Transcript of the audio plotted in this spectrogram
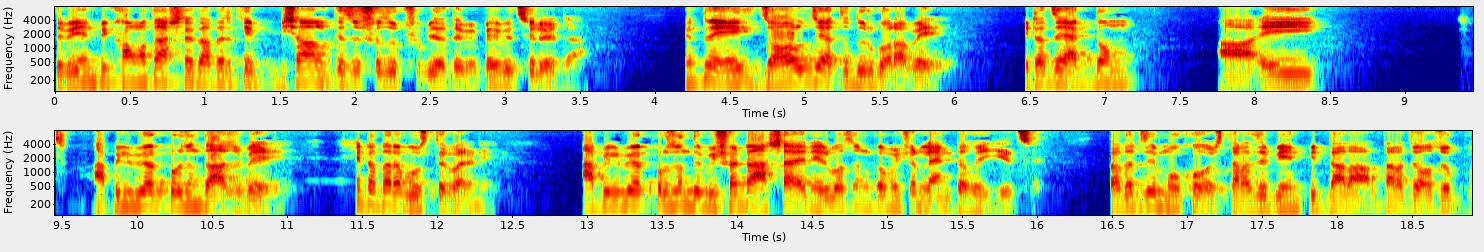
বিএনপি ক্ষমতা আসলে তাদেরকে বিশাল কিছু সুযোগ সুবিধা দেবে, ভেবেছিল এটা। কিন্তু এই জল যে এত দূর গড়াবে, এটা যে একদম এই আপিল বিভাগ পর্যন্ত আসবে, এটা তারা বুঝতে পারেনি। আপিল বিভাগ পর্যন্ত বিষয়টা আসায় নির্বাচন কমিশন ল্যাংটা হয়ে গিয়েছে। তাদের যে মুখোশ, তারা যে বিএনপির দালাল, তারা যে অযোগ্য,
